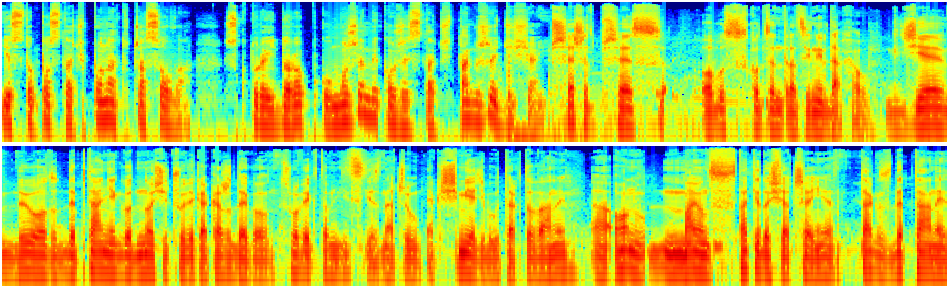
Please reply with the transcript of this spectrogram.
jest to postać ponadczasowa – z której dorobku możemy korzystać także dzisiaj. Przeszedł przez obóz koncentracyjny w Dachau, gdzie było deptanie godności człowieka każdego. Człowiek tam nic nie znaczył, jak śmieć był traktowany, a on, mając takie doświadczenie, tak zdeptany,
